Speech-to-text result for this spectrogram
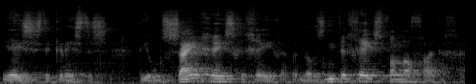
Jezus de Christus, die ons zijn geest gegeven heeft. En dat is niet een geest van lafhartigheid.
